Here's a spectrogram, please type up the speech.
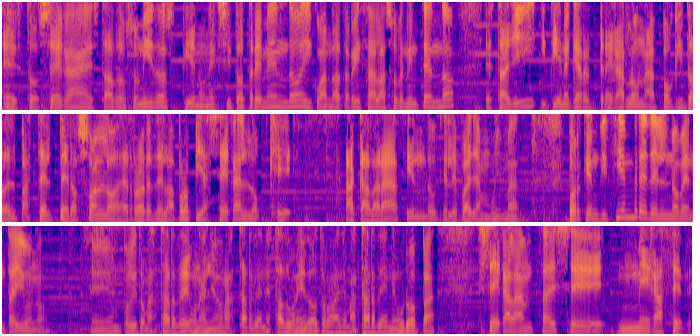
esto Sega, Estados Unidos, tiene un éxito tremendo y cuando aterriza la Super Nintendo está allí y tiene que entregarle un poquito del pastel, pero son los errores de la propia Sega los que acabará haciendo que les vaya muy mal. Porque en diciembre del 91, eh, un poquito más tarde, un año más tarde en Estados Unidos, otro año más tarde en Europa, Sega lanza ese Mega CD.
